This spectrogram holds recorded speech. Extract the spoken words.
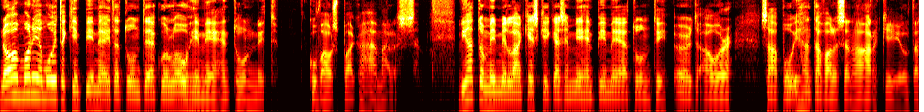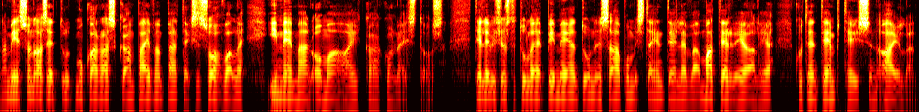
No on monia muitakin pimeitä tunteja kuin louhimiehen tunnit kuvauspaikan hämärässä. Viatomimmillaan keskikäisen miehen pimeä tunti, Earth Hour, saapuu ihan tavallisena arkiiltana. Mies on asettunut mukaan raskaan päivän päätteeksi sohvalle imemään omaa aikaa koneistonsa. Televisiosta tulee pimeän tunnin saapumista enteilevää materiaalia, kuten Temptation Island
